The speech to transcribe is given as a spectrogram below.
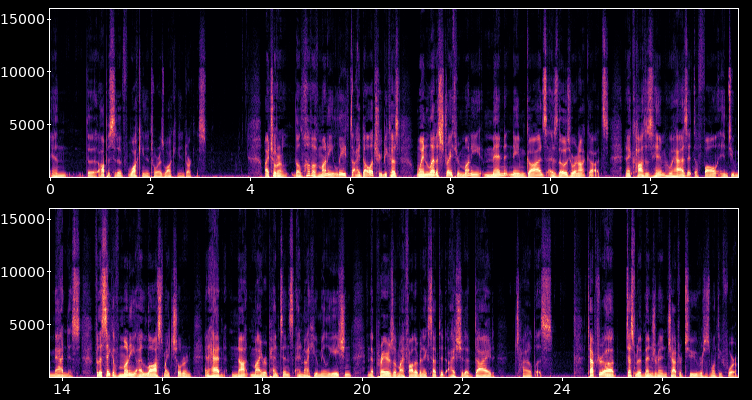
and the opposite of walking in the Torah is walking in darkness. My children, the love of money leads to idolatry because when led astray through money, men name gods as those who are not gods, and it causes him who has it to fall into madness. For the sake of money, I lost my children, and had not my repentance and my humiliation and the prayers of my father been accepted, I should have died childless. Chapter uh, Testament of Benjamin, chapter two, verses one through four.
